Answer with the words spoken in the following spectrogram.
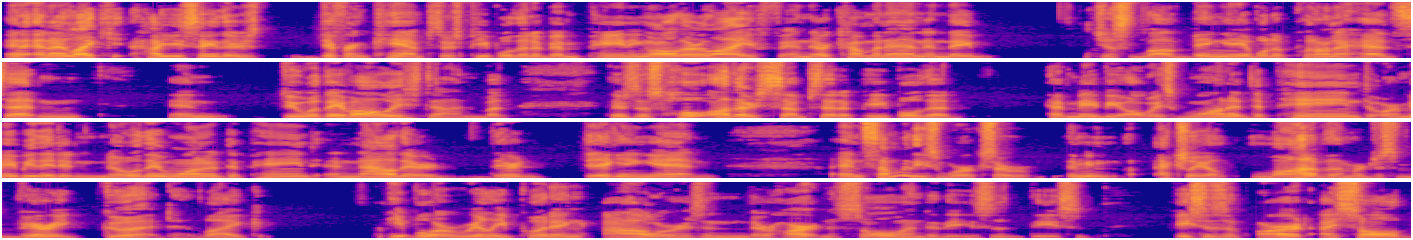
and, and I like how you say there's different camps. There's people that have been painting all their life, and they're coming in, and they just love being able to put on a headset and and do what they've always done. But there's this whole other subset of people that have maybe always wanted to paint, or maybe they didn't know they wanted to paint, and now they're they're digging in. And some of these works are, I mean, actually a lot of them are just very good. Like people are really putting hours and their heart and soul into these these pieces of art. I saw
